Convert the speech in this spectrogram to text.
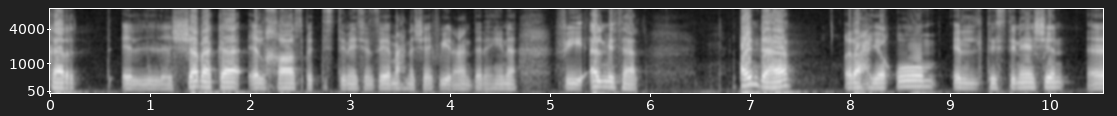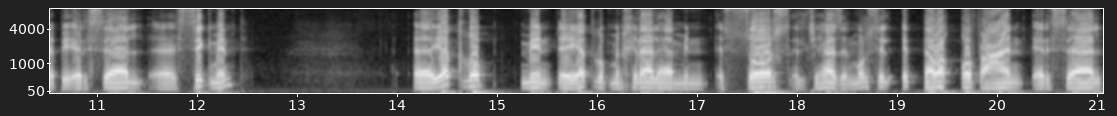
كرت الشبكة الخاص بال destination زي ما إحنا شايفين عندنا هنا في المثال. عندها راح يقوم ال destination آه، بإرسال segment يطلب من يطلب من خلالها من ال source الجهاز المرسل التوقف عن إرسال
